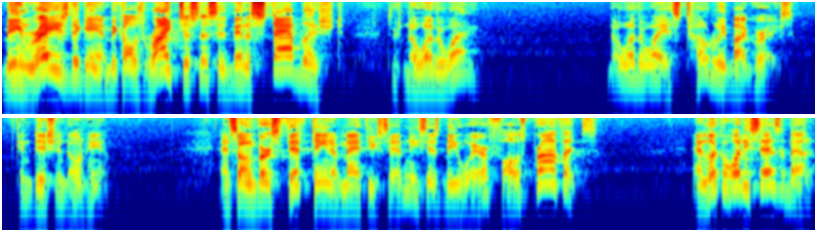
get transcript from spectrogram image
being raised again because righteousness has been established. There's no other way. No other way. It's totally by grace, conditioned on him. And so in verse 15 of Matthew 7, he says, Beware of false prophets. And look at what he says about it.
